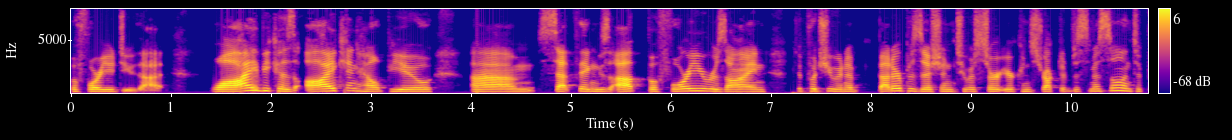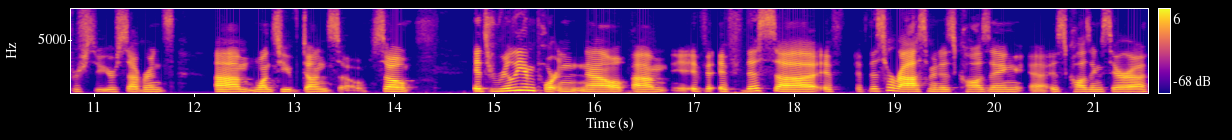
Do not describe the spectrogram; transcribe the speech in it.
before you do that why? Because I can help you um, set things up before you resign to put you in a better position to assert your constructive dismissal and to pursue your severance um, once you've done so. So it's really important now. Um, if if this uh, if if this harassment is causing uh, is causing Sarah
